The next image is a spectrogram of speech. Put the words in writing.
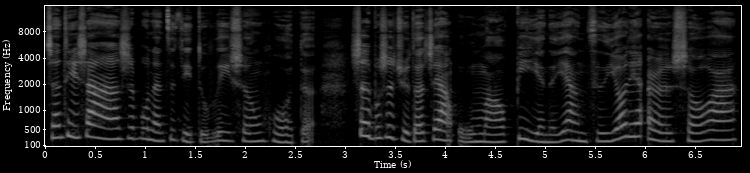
整体上啊是不能自己独立生活的。是不是觉得这样无毛闭眼的样子有点耳熟啊？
